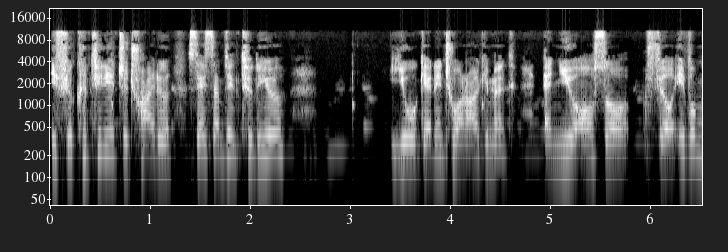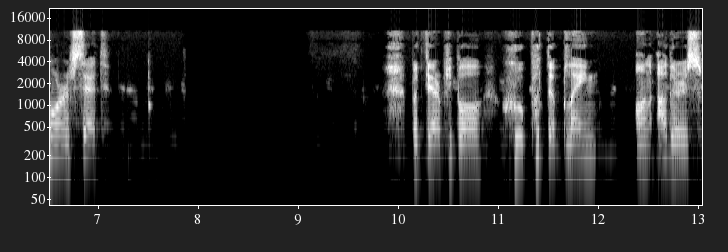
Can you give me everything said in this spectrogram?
if you continue to try to say something to you, you will get into an argument and you also feel even more upset. But there are people who put the blame on others.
